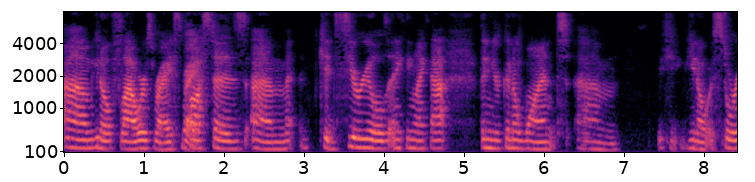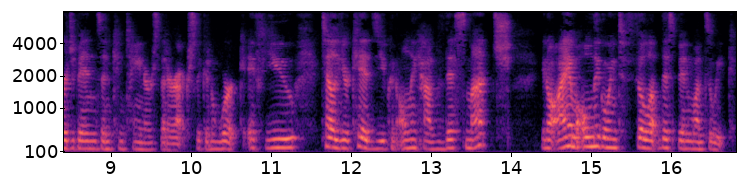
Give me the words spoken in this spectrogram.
um, you know flours rice Right. pastas um, kids cereals anything like that then you're going to want um, you know storage bins and containers that are actually going to work if you tell your kids you can only have this much you know i am only going to fill up this bin once a week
